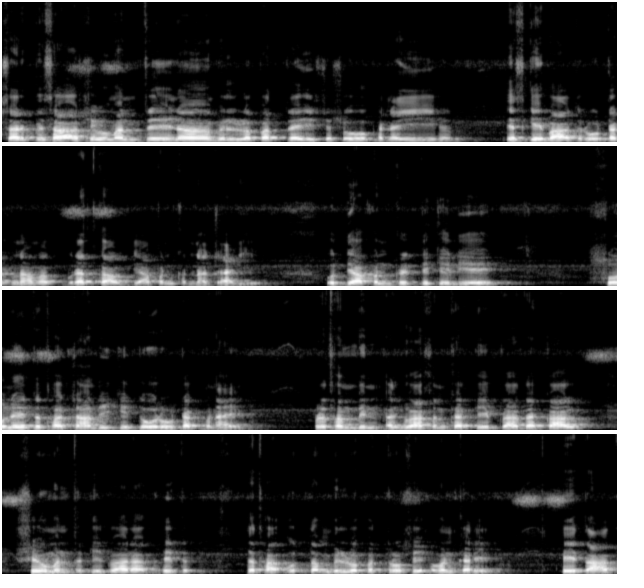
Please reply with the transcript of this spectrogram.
सर्पिसा शिवमंत्रेण बिल्वपत्र शोभन इसके बाद रोटक नामक व्रत का उद्यापन करना चाहिए। उद्यापन कृत्य के लिए सोने तथा चांदी के दो रोटक बनाए। प्रथम दिन अधिवासन करके प्रातःकाल शिव मंत्र के द्वारा घृत तथा उत्तम बिल्वपत्रों से हवन करें। हे तात,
